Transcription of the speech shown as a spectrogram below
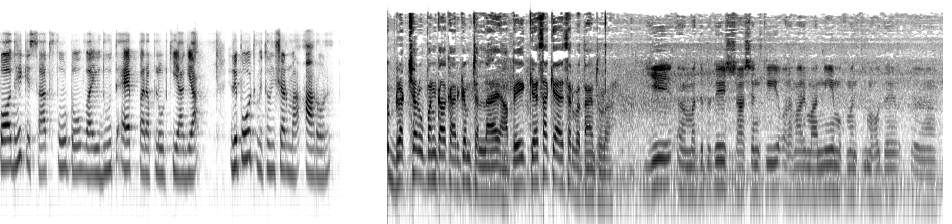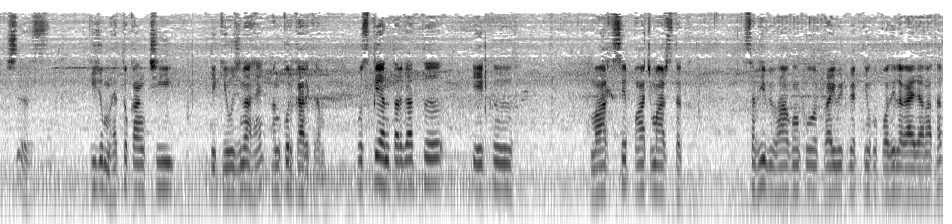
पौधे के साथ फ़ोटो वायुदूत ऐप पर अपलोड किया गया। रिपोर्ट मिथुन शर्मा आरोन। वृक्षारोपण का कार्यक्रम चल रहा है यहाँ पे। कैसा क्या है सर बताएँ थोड़ा। ये मध्य प्रदेश शासन की और हमारे माननीय मुख्यमंत्री महोदय की जो महत्वाकांक्षी एक योजना है अंकुर कार्यक्रम उसके अंतर्गत एक मार्च से पाँच मार्च तक सभी विभागों को और प्राइवेट व्यक्तियों को पौधे लगाया जाना था।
